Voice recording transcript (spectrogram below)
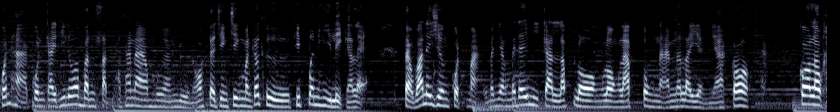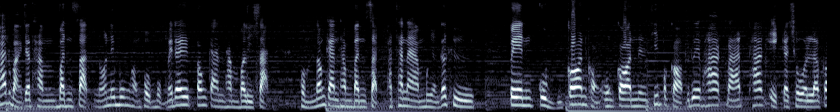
ค้นหากลไกที่เรียกว่าบรรษัทพัฒนาเมืองอยู่เนาะแต่จริง ๆ มันก็คือทิปเปิลฮีลิกนั่นแหละแต่ว่าในเชิงกฎหมายมันยังไม่ได้มีการรับรองรองรับตรงนั้นอะไรอย่างเงี้ยก็ก็เราคาดหวังจะทำบรรษัทเนาะในมุมของผมผมไม่ได้ต้องการทำบริษัท ผมต้องการทำบรรษัทพัฒนาเมืองก็คือ เป็นกลุ่มก้อนขององค์กรหนึ่งที่ประกอบไปด้วยภาครัฐ ภาคเอกชน แล้วก็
